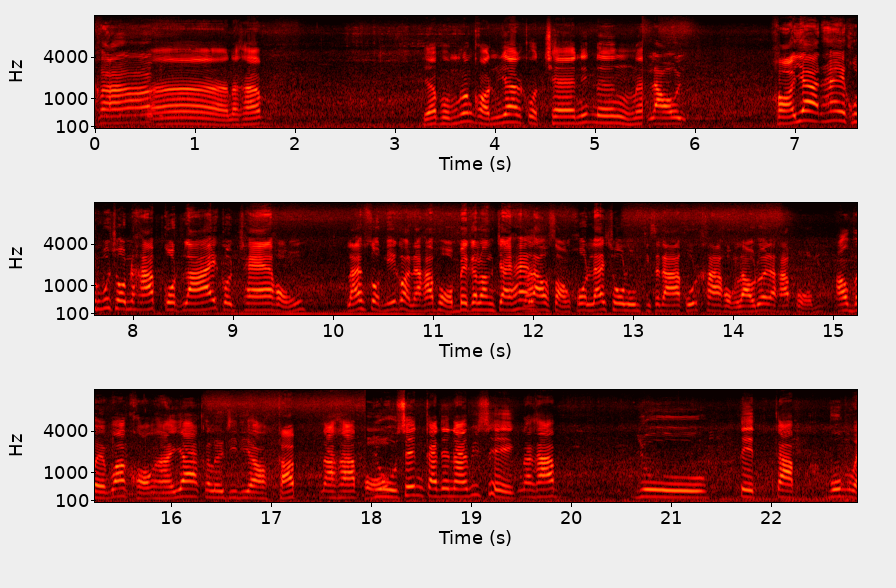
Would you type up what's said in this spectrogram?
ดีครับอ่านะครับ เดี๋ยวผมต้องขออนุญาตกดแชร์นิดนึงนะเราขออนุญาตให้คุณผู้ชมนะครับ กดไลค์กดแชร์ของไลฟ์สดนี้ก่อนนะครับผมเป็นกำลังใจให้เราสองคนและโชว์รูมกิษดาคูดคาร์ของเราด้วยนะครับผมเอาแบบว่าของหายากกันเลยทีเดียวครับ นะครับผมอยู่เส้นกาญจนาพิเศษกนะครับ อยู่ติดกับวงแหว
